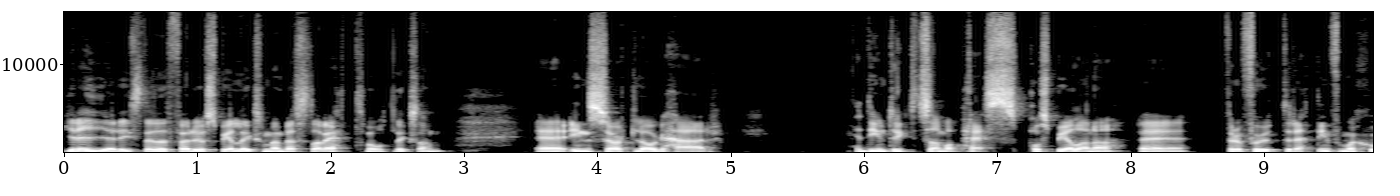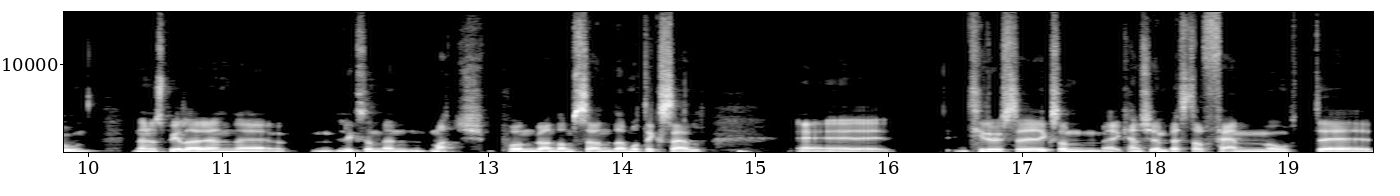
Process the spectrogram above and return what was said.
grejer istället för att spela liksom en bäst av ett mot liksom eh, insert lag här. Det är ju inte riktigt samma press på spelarna eh, för att få ut rätt information när de spelar en, eh, liksom en match på en random söndag mot Excel. Eh, till att säga liksom, eh, kanske en bäst av fem mot eh,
